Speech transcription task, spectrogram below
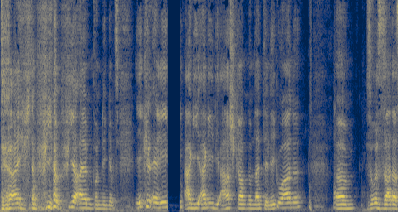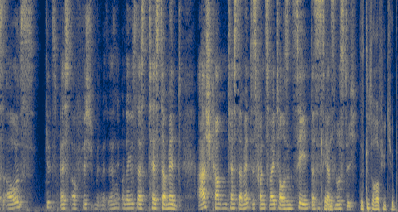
drei, ich glaube vier, vier Alben von denen gibt's. Ekelerregend, Agi Agi, die Arschkrampen im Land der Leguane. ähm, so sah das aus. Gibt's Best of Fish und dann gibt's das Testament. Arschkrampen Testament ist von 2010. Das ist Kenn ganz lustig. Das gibt's auch auf YouTube.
